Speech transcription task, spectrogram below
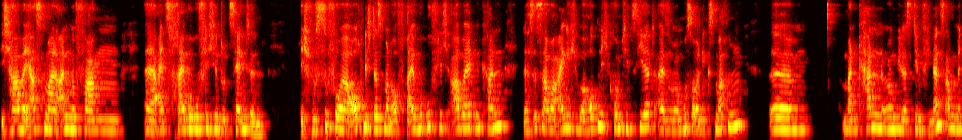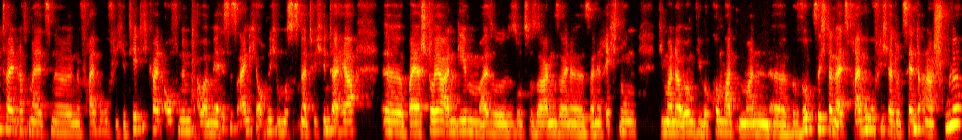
Ich habe erstmal angefangen äh, als freiberufliche Dozentin. Ich wusste vorher auch nicht, dass man auch freiberuflich arbeiten kann. Das ist aber eigentlich überhaupt nicht kompliziert. Also man muss auch nichts machen. Ähm, man kann irgendwie das dem Finanzamt mitteilen, dass man jetzt eine, eine, freiberufliche Tätigkeit aufnimmt, aber mehr ist es eigentlich auch nicht und muss es natürlich hinterher äh, bei der Steuer angeben, also sozusagen seine, seine Rechnung, die man da irgendwie bekommen hat. Man äh, bewirbt sich dann als freiberuflicher Dozent an der Schule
